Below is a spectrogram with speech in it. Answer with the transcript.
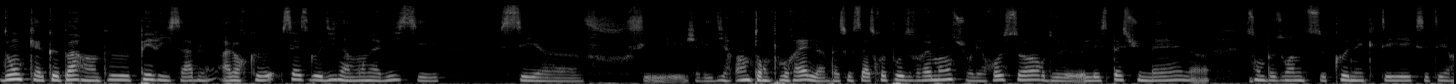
donc quelque part un peu périssable, alors que Seth Godin, à mon avis, c'est c'est euh, j'allais dire intemporel parce que ça se repose vraiment sur les ressorts de l'espèce humaine, euh, son besoin de se connecter, etc.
